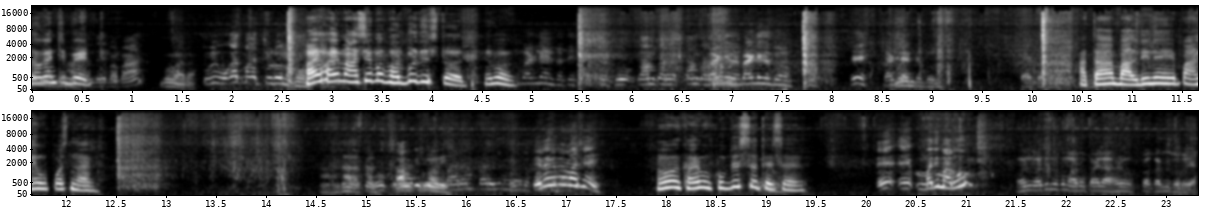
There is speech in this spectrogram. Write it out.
दोघांची बेट तुम्ही उगाच मला चिडवू नको. हाय हाय मासे पण भरपूर दिसतात. हे बघ. काम करा काम करा. बाटली बाटली दे दोन ए बाटली आणते दोन आता बालदीने हे पाणी उपसणार. झालं चल. रामकृष्ण हरी. ए बे, बे, मासे. हो खय खूप दिसतात हे सर. ए ए मध्ये मारू. म्हणून मध्ये नको मारू पहिला हळू कमी करूया.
